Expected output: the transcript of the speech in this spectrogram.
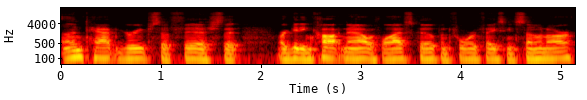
untapped groups of fish that are getting caught now with live scope and forward-facing sonar,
